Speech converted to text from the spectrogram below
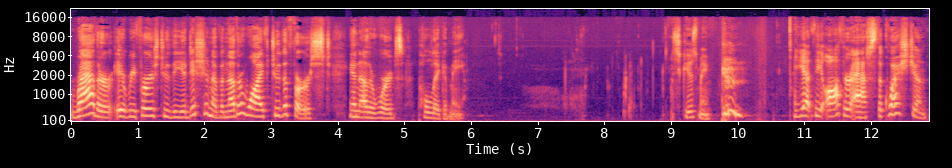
Rather, it refers to the addition of another wife to the first, in other words, polygamy. Excuse me. Yet the author asks the question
